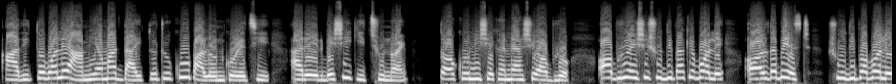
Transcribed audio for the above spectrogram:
আদিত্য বলে, আমি আমার দায়িত্বটুকু পালন করেছি, আর এর বেশি কিছু নয়। তখনই সেখানে আসে অভ্র। অভ্র এসে সুদীপাকে বলে অল দ্য বেস্ট সুদীপা বলে,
